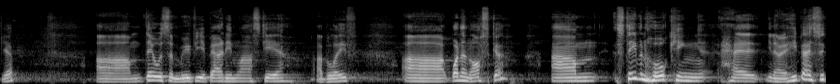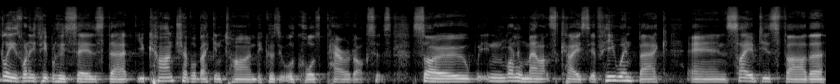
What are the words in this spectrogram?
Yep. Um, there was a movie about him last year, I believe. Uh, won an Oscar um, Stephen Hawking had, you know, he basically is one of these people who says that you can't travel back in time because it will cause paradoxes. So, in Ronald Mallett's case, if he went back and saved his father,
